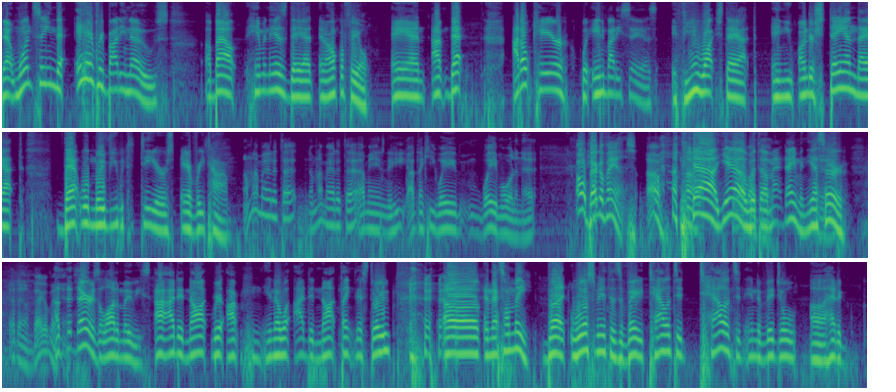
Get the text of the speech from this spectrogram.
that one scene that everybody knows about him and his dad and Uncle Phil, and I that I don't care what anybody says. If you watch that and you understand that, that will move you to tears every time. I'm not mad at that. I'm not mad at that. I mean, he. I think he way way more than that. Oh, of Vance. Oh, yeah, yeah, with uh. Matt Damon. Yes, Yeah. sir. Goddamn Bag of th- there is a lot of movies. I, I did not. Re- I, you know what? I did not think this through, uh, and that's on me. But Will Smith is a very talented, talented individual. Uh, had a,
